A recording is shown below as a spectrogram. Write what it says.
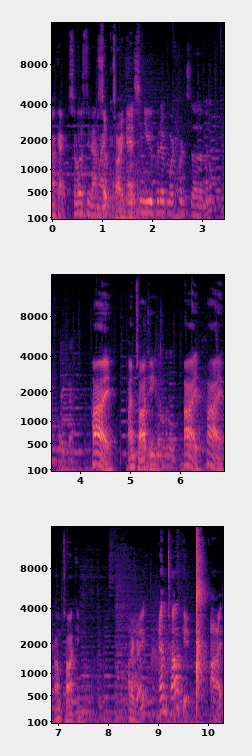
Okay, so let's do that mic. So, sorry, And guys. can you put it more towards the middle? Like that. Hi, I'm talking. A little- Hi, hi, I'm talking. I am talking. I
